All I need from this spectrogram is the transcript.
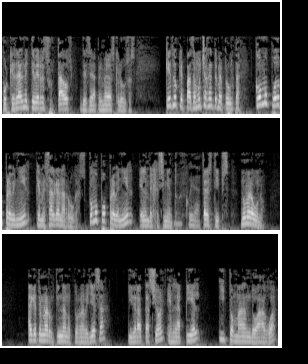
porque realmente ves resultados desde la primera vez que lo usas. ¿Qué es lo que pasa? Mucha gente me pregunta, ¿cómo puedo prevenir que me salgan arrugas? ¿Cómo puedo prevenir el envejecimiento? Cuidado. Tres tips. Número uno, hay que tener una rutina nocturna de belleza, hidratación en la piel y tomando agua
